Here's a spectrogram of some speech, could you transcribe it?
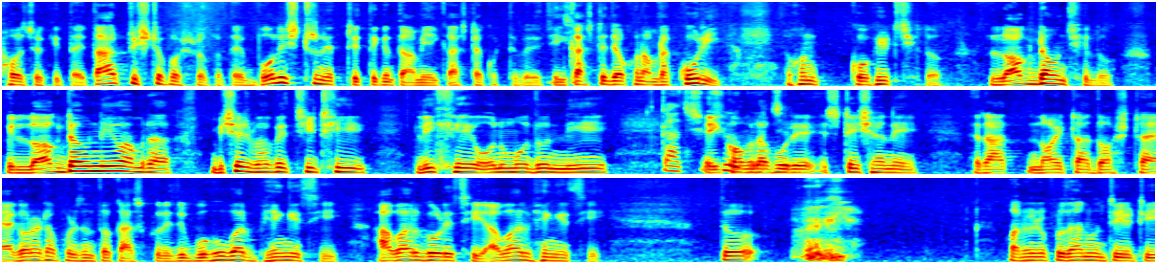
সহযোগিতায় তার পৃষ্ঠপোষকতায় বলিষ্ঠ নেতৃত্বে কিন্তু আমি এই কাজটা করতে পেরেছি। এই কাজটা যখন আমরা করি তখন কোভিড ছিল লকডাউন ছিল। ওই লকডাউনেও আমরা বিশেষভাবে চিঠি লিখে অনুমোদন নিয়ে এই কমলাপুরে স্টেশনে রাত নয়টা দশটা এগারোটা পর্যন্ত কাজ করেছি। বহুবার ভেঙেছি আবার গড়েছি আবার ভেঙেছি। তো মাননীয় প্রধানমন্ত্রী এটি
